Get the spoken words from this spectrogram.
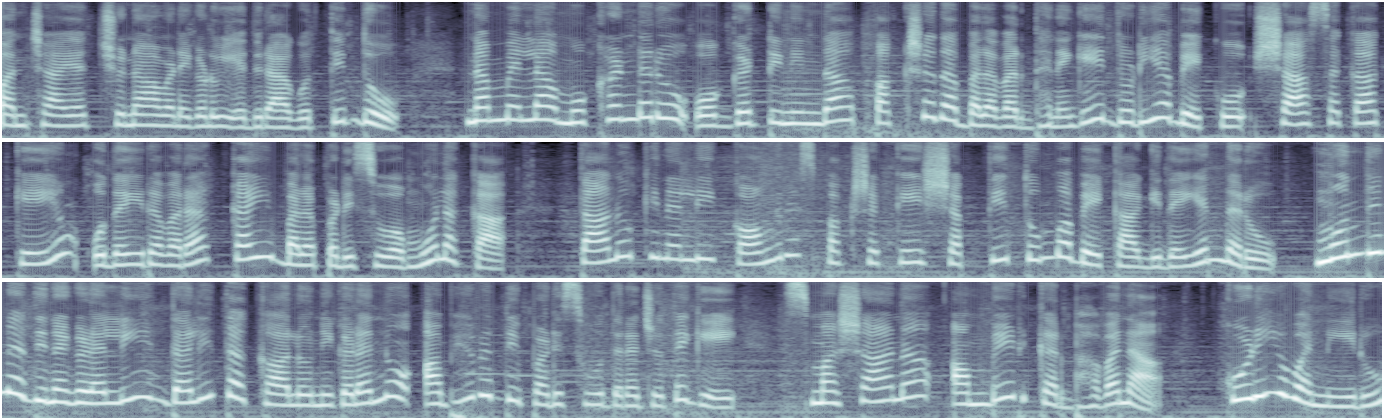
ಪಂಚಾಯತ್ ಚುನಾವಣೆಗಳು ಎದುರಾಗುತ್ತಿದ್ದು, ನಮ್ಮೆಲ್ಲ ಮುಖಂಡರು ಒಗ್ಗಟ್ಟಿನಿಂದ ಪಕ್ಷದ ಬಲವರ್ಧನೆಗೆ ದುಡಿಯಬೇಕು. ಶಾಸಕ ಕೆಎಂ ಉದಯರವರ ಕೈ ಬಲಪಡಿಸುವ ಮೂಲಕ ತಾಲೂಕಿನಲ್ಲಿ ಕಾಂಗ್ರೆಸ್ ಪಕ್ಷಕ್ಕೆ ಶಕ್ತಿ ತುಂಬಬೇಕಾಗಿದೆ ಎಂದರು. ಮುಂದಿನ ದಿನಗಳಲ್ಲಿ ದಲಿತ ಕಾಲೋನಿಗಳನ್ನು ಅಭಿವೃದ್ಧಿಪಡಿಸುವುದರ ಜೊತೆಗೆ ಸ್ಮಶಾನ, ಅಂಬೇಡ್ಕರ್ ಭವನ, ಕುಡಿಯುವ ನೀರು,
